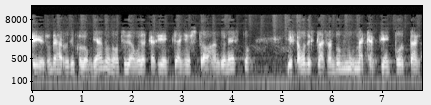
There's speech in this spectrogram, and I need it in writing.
Sí, es un desarrollo colombiano. Nosotros llevamos ya casi 20 años trabajando en esto y estamos desplazando un- una cantidad importante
